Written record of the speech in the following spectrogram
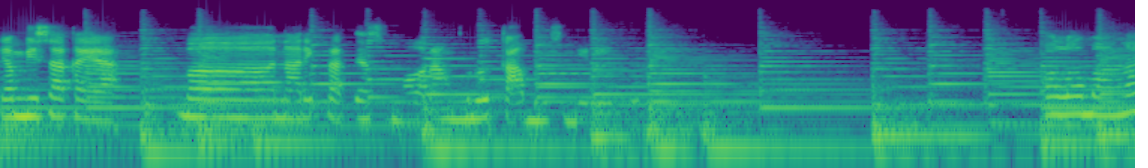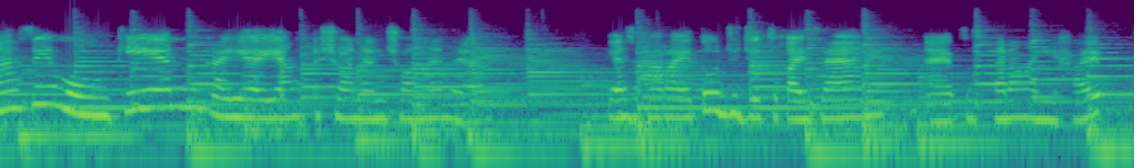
yang bisa kayak menarik perhatian semua orang menurut kamu sendiri Kalau manga sih mungkin kayak yang shonen shonen ya. Yang sekarang itu Jujutsu Kaisen, nah itu sekarang lagi hype.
